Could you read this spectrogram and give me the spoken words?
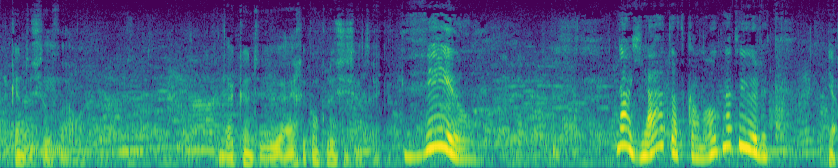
Hij kent dus veel vrouwen. En daar kunt u uw eigen conclusies uit trekken. Veel. Nou ja, dat kan ook natuurlijk. Ja.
